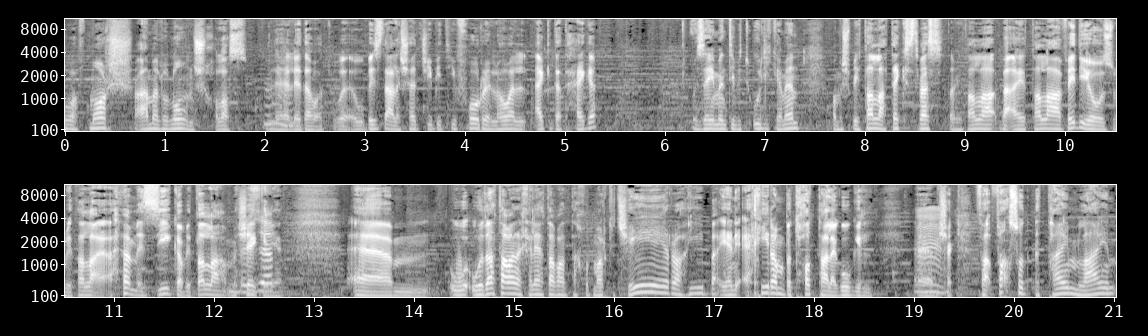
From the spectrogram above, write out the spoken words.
هو في مارش عملوا launch خلاص. لدوت. و based على ChatGPT 4 اللي هو الاجدد حاجة. وزي ما انت بتقولي كمان هو مش بيطلع text بس ده بيطلع بقى يطلع videos بيطلع مزيكا بيطلع مشاكل بالظبط. يعني وده طبعا يخليها طبعا تاخد market share رهيب. يعني أخيرا بتحط على جوجل آه،. بشكل فأقصد ال timeline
